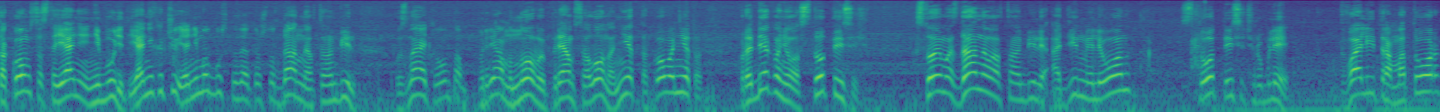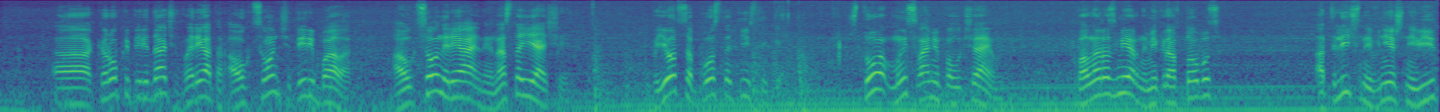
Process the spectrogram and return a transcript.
в таком состоянии не будет. Я не хочу, я не могу сказать, то, что данный автомобиль, вы знаете, он там прям новый, прям салона. Нет, такого нету. Пробег у него 100 тысяч. Стоимость данного автомобиля 1 миллион 100 тысяч рублей. 2 литра мотор, а, коробка передач, вариатор, аукцион 4 балла. Аукцион реальный, настоящий бьется по статистике. Что мы с вами получаем? Полноразмерный микроавтобус, отличный внешний вид,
